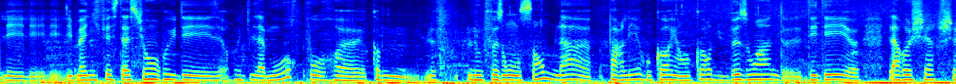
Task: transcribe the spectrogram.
les, manifestations rue, des, rue de l'amour pour, comme nous le faisons ensemble, là, parler encore et encore du besoin d'aider la recherche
